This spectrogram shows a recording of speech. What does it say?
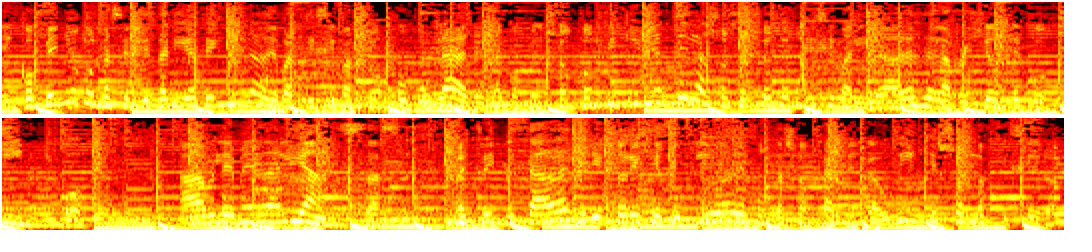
en convenio con la Secretaría Técnica de Participación Popular en la Convención Constituyente y la Asociación de Municipalidades de la región de Coquimbo. Hábleme de alianzas. Nuestra invitada es directora ejecutiva de Fundación Carmen Gaudí, que son los que hicieron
